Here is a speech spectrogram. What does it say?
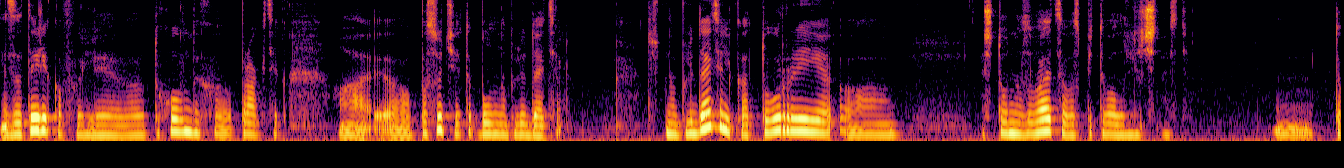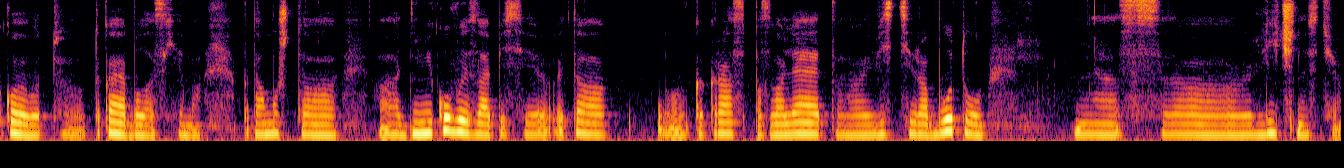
э, эзотериков или духовных э, практик, а, по сути, это был наблюдатель. То есть наблюдатель, который, что называется, воспитывал личность. Такое вот, такая была схема. Потому что дневниковые записи – это как раз позволяет э, вести работу с э, личностью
